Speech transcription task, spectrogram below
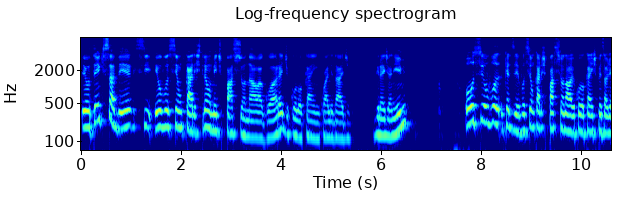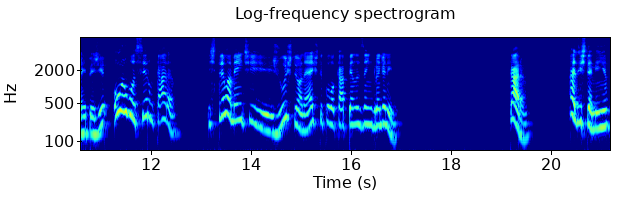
Eu tenho que saber se eu vou ser um cara extremamente passional agora, de colocar em qualidade grande anime. Ou se eu vou. Quer dizer, vou ser um cara passional e colocar em especial de RPG. Ou eu vou ser um cara extremamente justo e honesto e colocar apenas em grande anime. Cara, a lista é minha.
